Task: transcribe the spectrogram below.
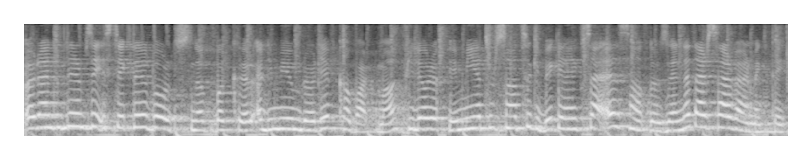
Öğrencilerimize istekleri doğrultusunda bakır, alüminyum rölyef kabartma, filografi, minyatür sanatı gibi geleneksel el sanatları üzerine dersler vermekteyim.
